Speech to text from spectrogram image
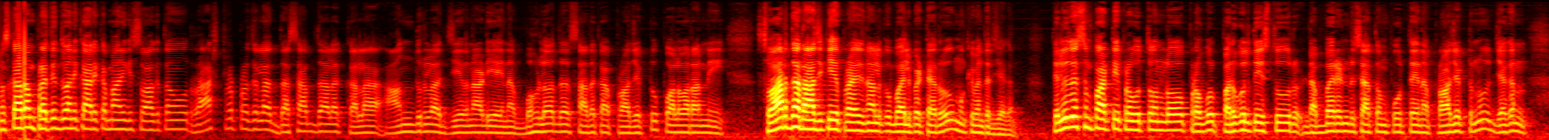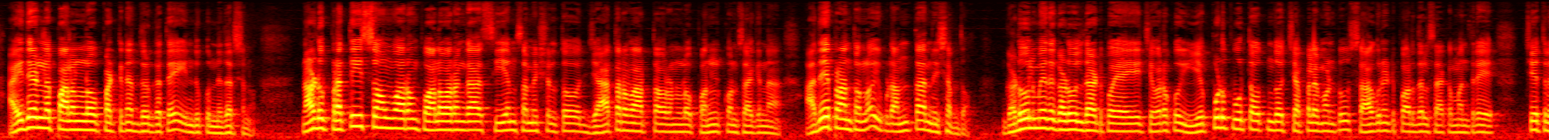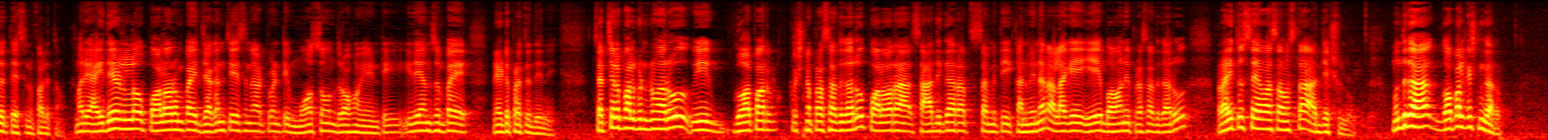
నమస్కారం. ప్రతిధ్వని కార్యక్రమానికి స్వాగతం. రాష్ట్ర ప్రజల దశాబ్దాల కళ ఆంధ్రుల జీవనాడి అయిన బహుళార్థ సాధక ప్రాజెక్టు పోలవరాన్ని స్వార్థ రాజకీయ ప్రయోజనాలకు బయలుపెట్టారు ముఖ్యమంత్రి జగన్. తెలుగుదేశం పార్టీ ప్రభుత్వంలో ప్రభు పరుగులు తీస్తూ డెబ్బై రెండు శాతం పూర్తయిన ప్రాజెక్టును జగన్ ఐదేళ్ళ పాలనలో పట్టిన దుర్గతే ఇందుకు నిదర్శనం. నాడు ప్రతి సోమవారం పోలవరంగా సీఎం సమీక్షలతో జాతర వాతావరణంలో పనులు కొనసాగిన అదే ప్రాంతంలో ఇప్పుడు అంతా నిశ్శబ్దం. గడువుల మీద గడువులు దాటిపోయాయి. చివరకు ఎప్పుడు పూర్తవుతుందో చెప్పలేమంటూ సాగునీటి పారుదల శాఖ మంత్రి చేతులెత్తేసిన ఫలితం. మరి ఐదేళ్ళలో పోలవరంపై జగన్ చేసినటువంటి మోసం ద్రోహం ఏంటి? ఇదే అంశంపై నేటి ప్రతిదీని చర్చలో పాల్గొంటున్నారు వి గోపాల్ కృష్ణప్రసాద్ గారు పోలవర సాధికార సమితి కన్వీనర్ అలాగే ఏ భవానీ ప్రసాద్ గారు రైతు సేవా సంస్థ అధ్యక్షులు. ముందుగా గోపాలకృష్ణ గారు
